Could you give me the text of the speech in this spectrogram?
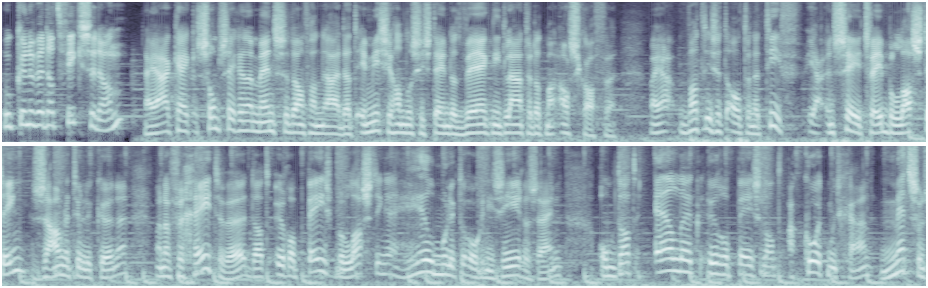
hoe kunnen we dat fixen dan? Nou ja, kijk, soms zeggen mensen dan van nou, dat emissiehandelssysteem dat werkt niet, laten we dat maar afschaffen. Maar ja, wat is het alternatief? Ja, een CO2-belasting zou natuurlijk kunnen, maar dan vergeten we dat Europees belastingen heel moeilijk te organiseren zijn, omdat elk Europees land akkoord moet gaan met zo'n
